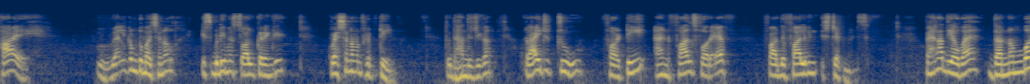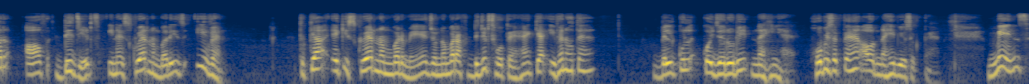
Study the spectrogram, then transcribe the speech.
Hi welcome to my channel इस वीडियो में सॉल्व करेंगे क्वेश्चन नंबर फिफ्टीन तो ध्यान दीजिएगा right true for T and false for F for the following statements पहला दिया हुआ है the number of digits in a square number is even तो क्या एक स्क्वायर नंबर में जो नंबर ऑफ़ डिजिट्स होते हैं, क्या इवन होते हैं? बिल्कुल कोई ज़रूरी नहीं है। हो भी सकते हैं और नहीं भी हो सकते हैं। मीन्स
